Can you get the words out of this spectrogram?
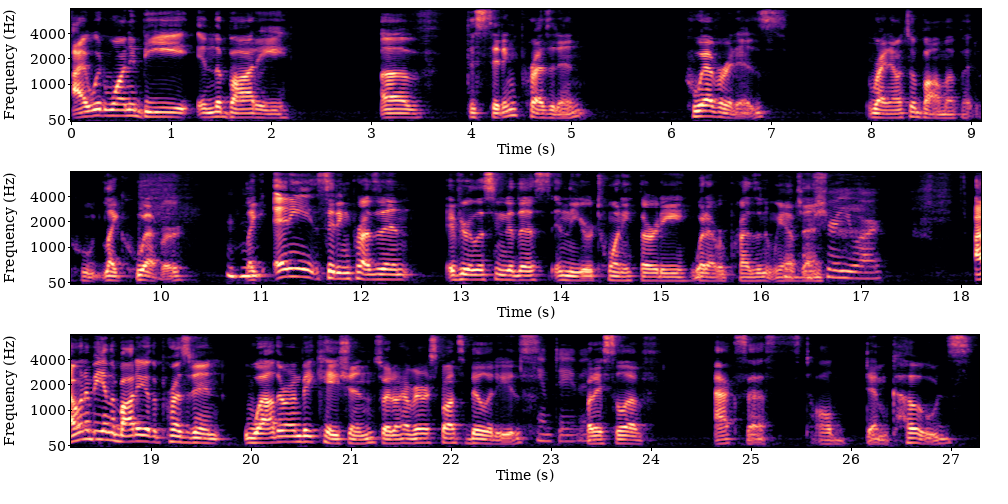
I would want to be in the body of the sitting president, whoever it is. Right now it's Obama, but who like whoever. Like any sitting president, if you're listening to this in the year 2030, whatever president we have Which then. I'm sure you are. I want to be in the body of the president while they're on vacation, so I don't have any responsibilities. Camp David. But I still have access to all dem codes.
